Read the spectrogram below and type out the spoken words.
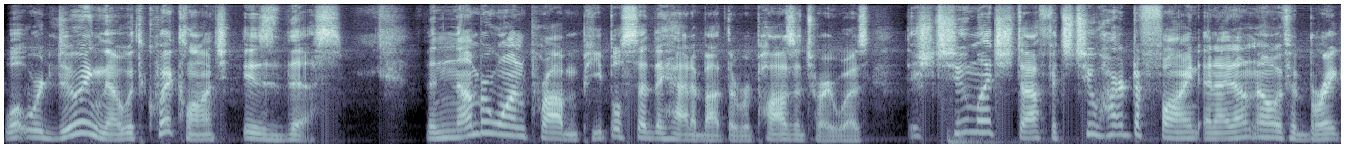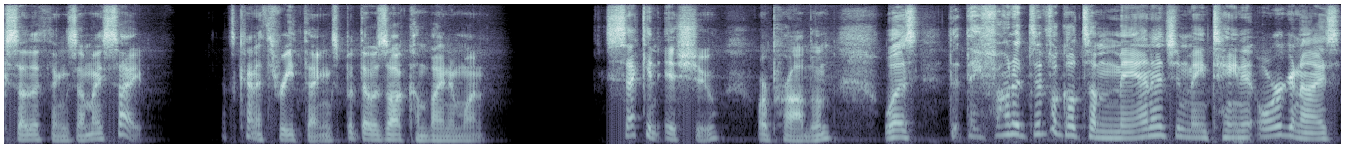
What we're doing though with Quick Launch is this. The number one problem people said they had about the repository was there's too much stuff, it's too hard to find, and I don't know if it breaks other things on my site. That's kind of three things, but those all combined in one. Second issue or problem was that they found it difficult to manage and maintain and organize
